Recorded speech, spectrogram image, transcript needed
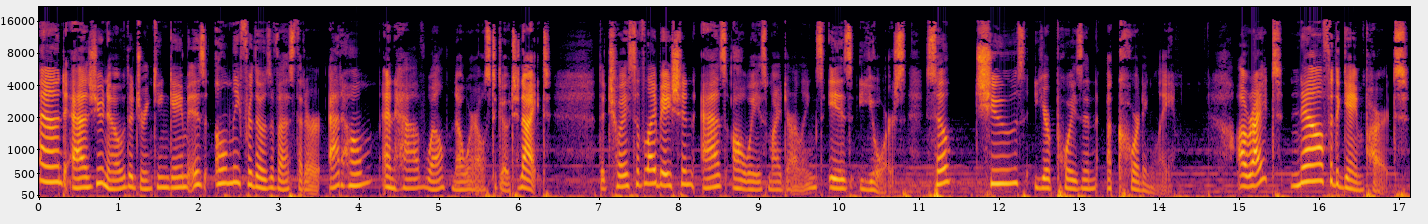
and as you know, the drinking game is only for those of us that are at home and have, well, nowhere else to go tonight. The choice of libation, as always, my darlings, is yours. So choose your poison accordingly. All right, now for the game part.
